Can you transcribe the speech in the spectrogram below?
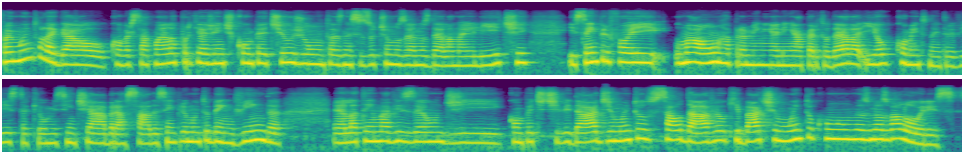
foi muito legal conversar com ela porque a gente competiu juntas nesses últimos anos dela na Elite e sempre foi uma honra para mim alinhar perto dela. E eu comento na entrevista que eu me sentia abraçada, sempre muito bem-vinda. Ela tem uma visão de competitividade muito saudável que bate muito com os meus valores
